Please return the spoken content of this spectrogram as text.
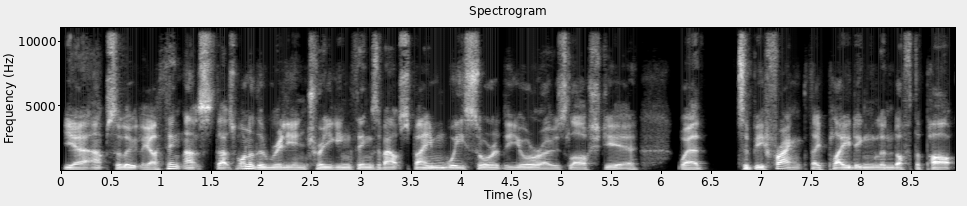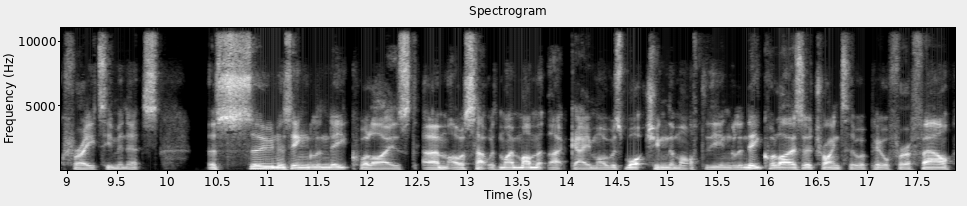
Yeah, absolutely. I think that's that's one of the really intriguing things about Spain. We saw at the Euros last year where to be frank, they played England off the park for 80 minutes. As soon as England equalised, um, I was sat with my mum at that game. I was watching them after the England equaliser, trying to appeal for a foul.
